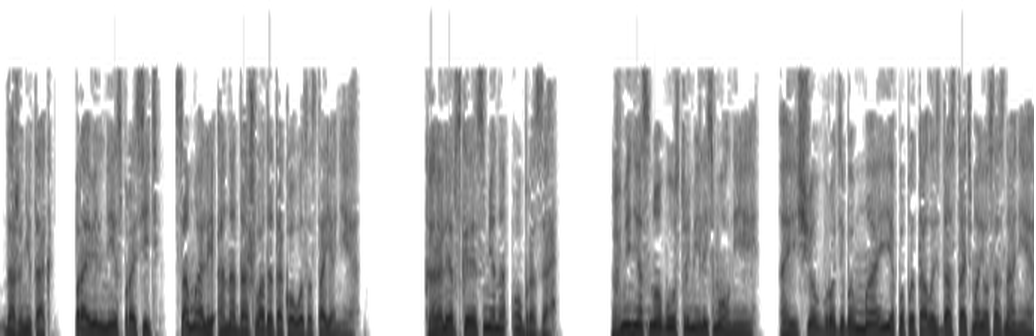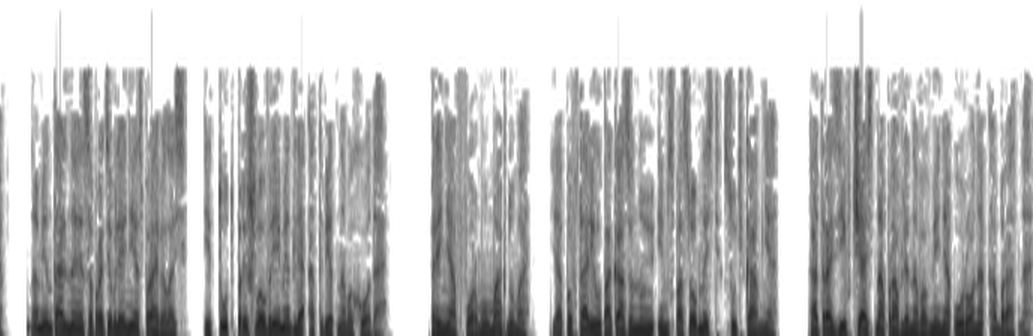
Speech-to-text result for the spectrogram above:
Даже не так, правильнее спросить, сама ли она дошла до такого состояния. Королевская смена образа. В меня снова устремились молнии, а еще вроде бы Майя попыталась достать мое сознание, но ментальное сопротивление справилось, и тут пришло время для ответного хода. Приняв форму магнума, я повторил показанную им способность суть камня, отразив часть направленного в меня урона обратно.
